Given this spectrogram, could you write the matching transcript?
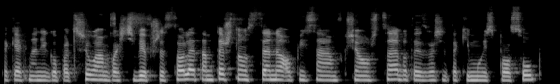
tak jak na niego patrzyłam właściwie przy stole, tam też tą scenę opisałam w książce, bo to jest właśnie taki mój sposób,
